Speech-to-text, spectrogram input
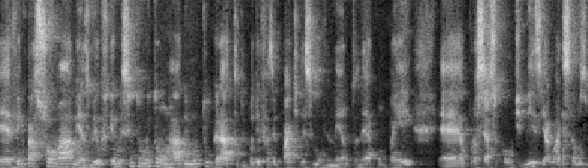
é, vem para somar mesmo. Eu, eu, me sinto muito honrado e muito grato de poder fazer parte desse movimento, né? Acompanhei é, o processo com o Otimize e agora estamos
